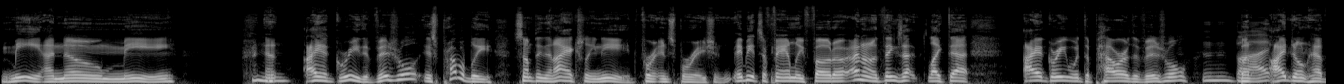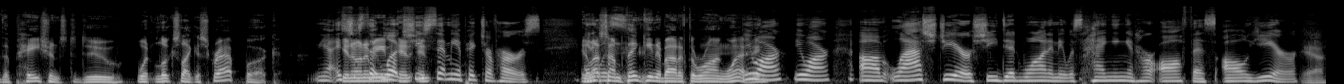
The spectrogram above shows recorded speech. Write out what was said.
me, I know me. And mm-hmm. I agree. The visual is probably something that I actually need for inspiration. Maybe it's a family photo. I don't know things that, like that. I agree with the power of the visual, mm-hmm, but, but I don't have the patience to do what looks like a scrapbook yeah, it's you know just what I that mean? look, And- she and- sent me a picture of hers. unless I'm thinking about it the wrong way. You are. You are. Um, last year, she did one and it was hanging in her office all year. Yeah.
